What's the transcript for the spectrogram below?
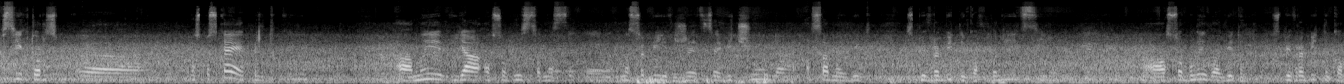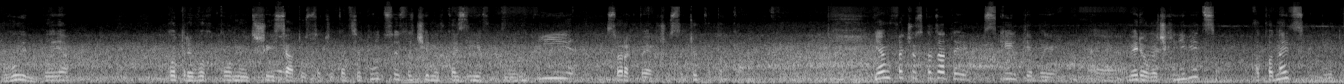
всі, хто е, розпускає плітки, а ми, я особисто на, на собі вже це відчула, а саме від співробітників поліції, а особливо від співробітників ГУНП, котрі виконують 60 статтю Конституції злочинну вказівку і 41 статтю КПК. Я вам хочу сказати, скільки би е, вірьовочки не віться, а конець буде.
